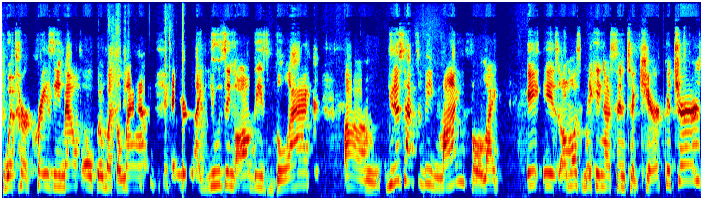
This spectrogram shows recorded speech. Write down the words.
with her crazy mouth open with the laugh. and you're like using all these black, um, you just have to be mindful. Like it is almost making us into caricatures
